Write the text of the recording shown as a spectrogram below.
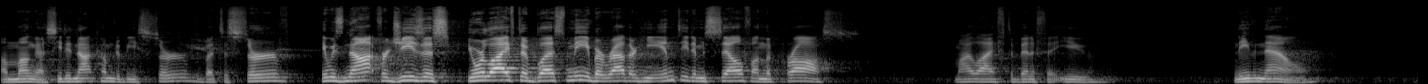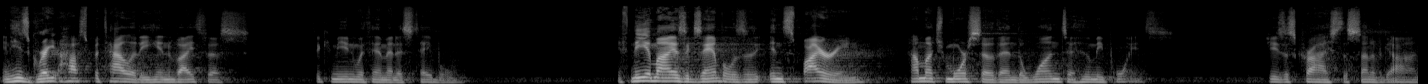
among us. He did not come to be served, but to serve. It was not for Jesus, your life to bless me, but rather he emptied himself on the cross my life to benefit you. And even now, in his great hospitality, he invites us to commune with him at his table. If Nehemiah's example is inspiring, how much more so than the one to whom he points Jesus Christ, the Son of God.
